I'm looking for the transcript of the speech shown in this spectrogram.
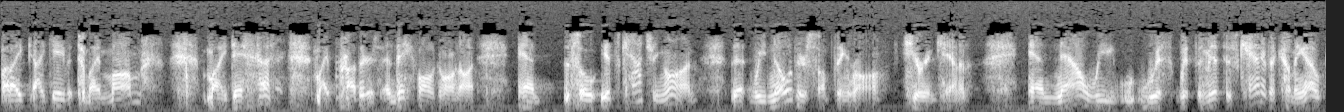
but I, I gave it to my mom, my dad, my brothers, and they've all gone on. And so it's catching on that we know there's something wrong here in Canada, and now we with with the myth is Canada coming out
